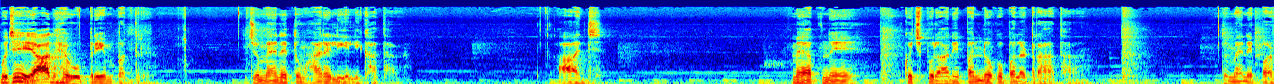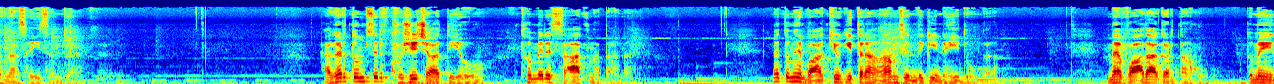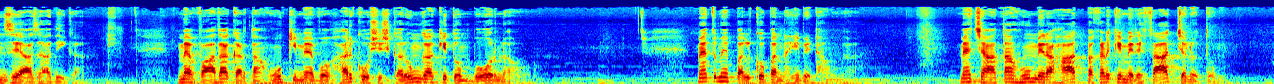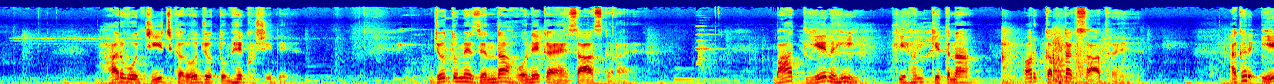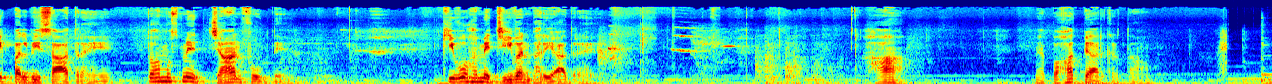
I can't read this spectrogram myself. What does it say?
मुझे याद है वो प्रेम पत्र, जो मैंने तुम्हारे लिए लिखा था। आज मैं अपने कुछ पुराने पन्नों को पलट रहा था तो मैंने पढ़ना सही समझा। अगर तुम सिर्फ़ खुशी चाहती हो तो मेरे साथ मत आना। मैं तुम्हें बाकियों की तरह आम ज़िंदगी नहीं दूँगा। मैं वादा करता हूँ, तुम्हें इनसे आज़ादी का। मैं वादा करता हूँ कि मैं वो हर कोशिश करूँगा कि तुम बोर ना हो। मैं तुम्हें पलकों पर नहीं बिठाऊँगा। मैं चाहता हूँ मेरा हाथ पकड़ के मेरे साथ चलो तुम। हर वो चीज़ करो जो तुम्हें खुशी दे, जो तुम्हें ज़िंदा होने का एहसास कराए। बात ये नहीं कि हम कितना और कब तक साथ रहें। अगर एक पल भी साथ रहें तो हम उसमें जान फूक दें कि वो हमें जीवन भर याद रहे। हाँ मैं बहुत प्यार करता हूँ।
